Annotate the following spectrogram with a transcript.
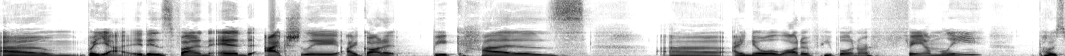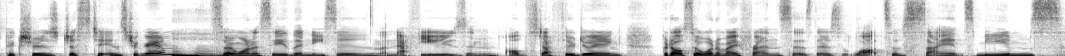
Um, but yeah, it is fun. And actually, I got it because uh, I know a lot of people in our family post pictures just to Instagram. So I want to see the nieces and the nephews and all the stuff they're doing. But also, one of my friends says there's lots of science memes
